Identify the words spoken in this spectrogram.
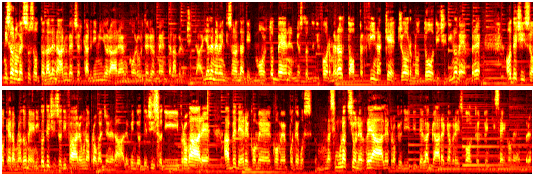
mi sono messo sotto ad allenarmi per cercare di migliorare ancora ulteriormente la velocità. Gli allenamenti sono andati molto bene, il mio stato di forma era al top, fino a che giorno 12 di novembre ho deciso, che era una domenica, ho deciso di fare una prova generale, quindi ho deciso di provare a vedere come, come potevo, una simulazione reale proprio di, di, della gara che avrei svolto il 26 novembre.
